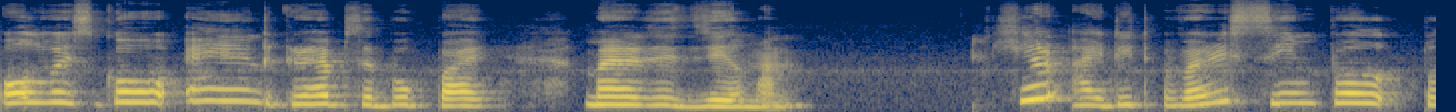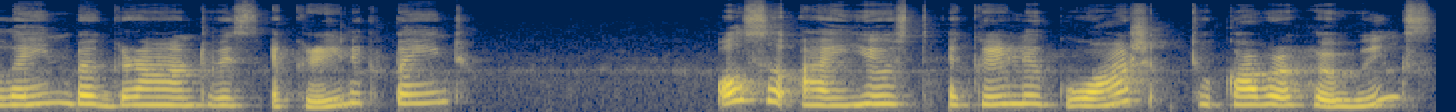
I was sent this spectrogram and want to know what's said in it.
always go and grab the book by Meredith Dillman. Here I did a very simple plain background with acrylic paint. Also I used acrylic gouache to cover her wings.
